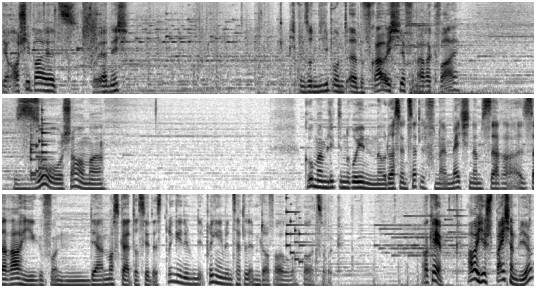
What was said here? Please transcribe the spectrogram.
Ihr Oschibalz. So ja nicht. Ich bin so lieb und äh, befreie euch hier von eurer Qual. So, schauen wir mal. Grumam liegt in Ruinen, aber du hast einen Zettel von einem Mädchen namens Sarah, Sarahi gefunden, der an Moskau interessiert ist. Bring ihm, bring ihm den Zettel im Dorf Aurora zurück. Okay, aber hier speichern wir.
